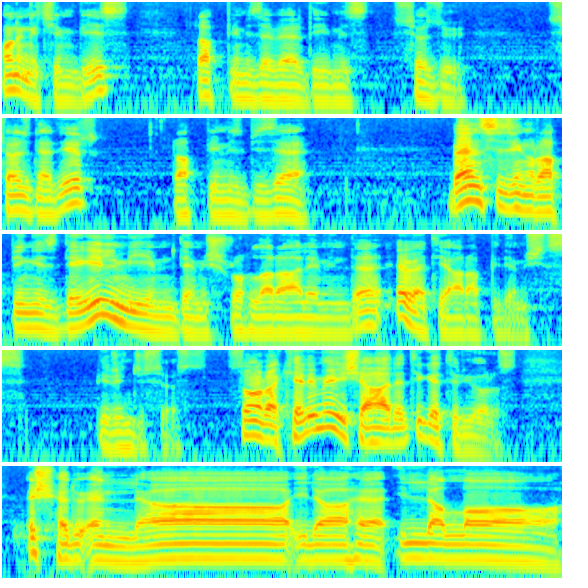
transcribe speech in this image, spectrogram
Onun için biz Rabbimize verdiğimiz sözü, söz nedir? Rabbimiz bize ben sizin Rabbiniz değil miyim demiş ruhlar aleminde. Evet ya Rabbi demişiz. Birinci söz. Sonra kelime-i şehadeti getiriyoruz. Eşhedü en la ilahe illallah.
